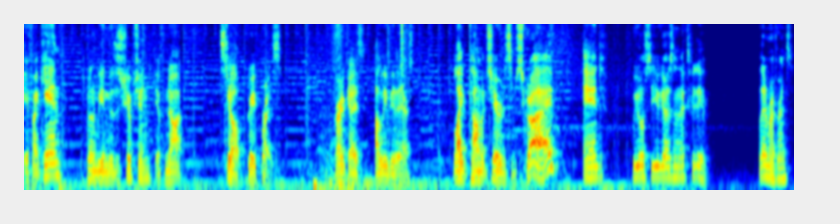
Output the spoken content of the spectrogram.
If I can, it's going to be in the description. If not, still, great price. Alright guys, I'll leave you there. Like, comment, share, and subscribe. And we will see you guys in the next video. Later, my friends.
